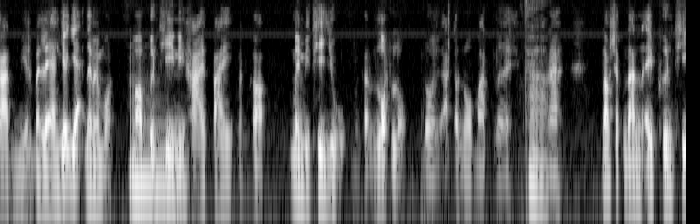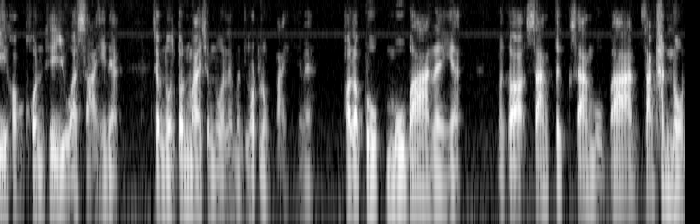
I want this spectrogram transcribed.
กันมีแมลงเยอะแยะเต็มไปหมด พอพื้นที่นี้หายไปมันก็ไม่มีที่อยู่มันก็ลดลงโดยอัตโนมัติเลยนะนอกจากนั้นไอ้พื้นที่ของคนที่อยู่อาศัยเนี่ยจำนวนต้นไม้จำนวนอะไรมันลดลงไปใช่ไหมพอเราปลูกหมู่บ้านอะไรเงี้ย มันก็สร้างตึกสร้างหมู่บ้าน สร้างถนน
